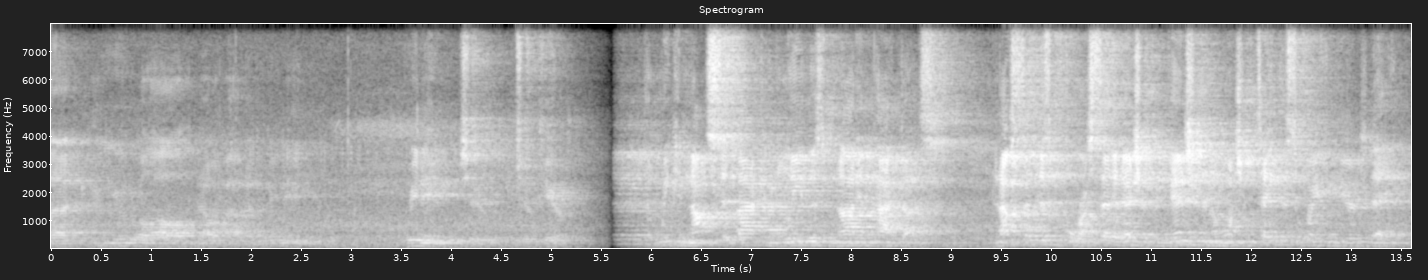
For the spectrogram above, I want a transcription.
that you will all know about and we need, we need to, to hear. that we cannot sit back and believe this will not impact us. And I've said this before, I said it at your convention, and I want you to take this away from here today.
